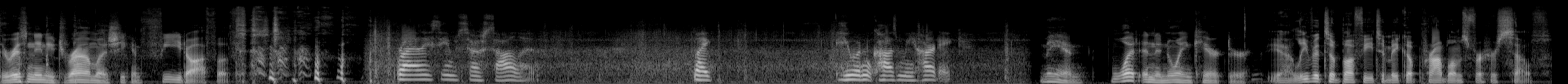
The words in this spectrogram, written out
There isn't any drama she can feed off of. Riley seems so solid. Like, he wouldn't cause me heartache. Man, what an annoying character. Yeah, leave it to Buffy to make up problems for herself.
